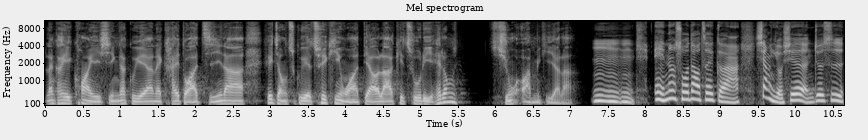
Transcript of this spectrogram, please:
咱可以看医生，甲规个安尼开大钱啦，去将规个喙齿换掉啦，去处理，迄种伤暗去啊啦。嗯嗯嗯，哎、那说到这个啊，像有些人就是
